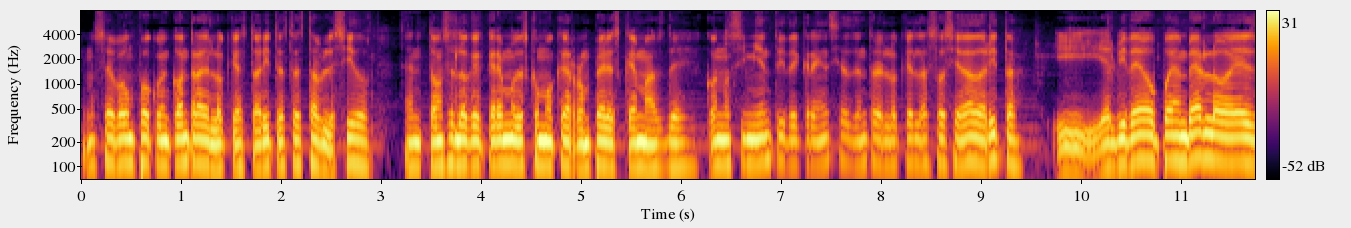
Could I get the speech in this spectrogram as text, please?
no sé, va un poco en contra de lo que hasta ahorita está establecido. Entonces lo que queremos es como que romper esquemas de conocimiento y de creencias dentro de lo que es la sociedad ahorita. Y el video, pueden verlo, es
